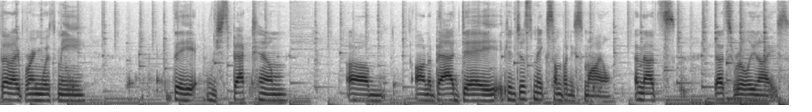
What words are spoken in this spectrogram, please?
that I bring with me. They respect him. Um, on a bad day, it can just make somebody smile. And that's, that's really nice.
